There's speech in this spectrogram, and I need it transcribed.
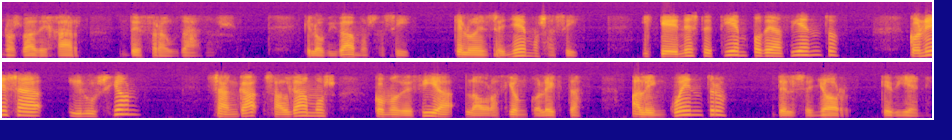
nos va a dejar defraudados. Que lo vivamos así, que lo enseñemos así y que en este tiempo de asiento, con esa ilusión, salgamos, como decía la oración colecta, al encuentro del Señor que viene.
